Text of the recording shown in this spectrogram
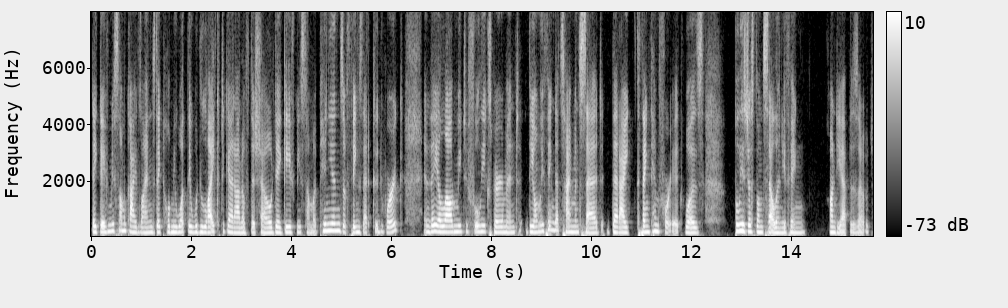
They gave me some guidelines. They told me what they would like to get out of the show. They gave me some opinions of things that could work, and they allowed me to fully experiment. The only thing that Simon said that I thanked him for it was, please just don't sell anything on the episode.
